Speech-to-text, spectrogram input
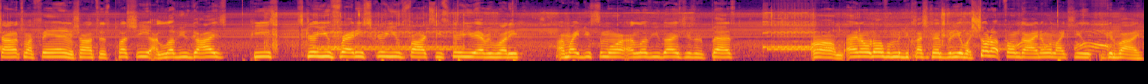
shout out to my fan and shout out to this plushie. I love you guys. Peace. Screw you, Freddy. Screw you, Foxy. Screw you, everybody. I might do some more. I love you guys. You are the best. Um, I don't know if I'm gonna do Clash of Clans video, but shut up, phone guy. No one likes you. Goodbye.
